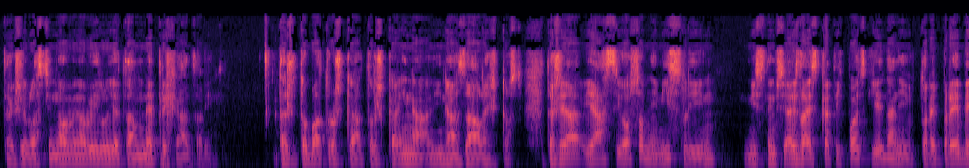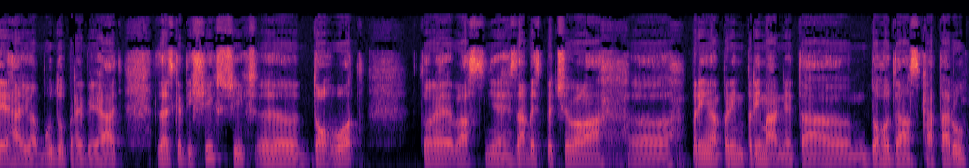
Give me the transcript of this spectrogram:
Takže vlastne noví, noví ľudia tam neprichádzali. Takže to bola troška, troška iná, iná záležitosť. Takže ja, ja si osobne myslím, myslím si aj z hľadiska tých poľských jednaní, ktoré prebiehajú a budú prebiehať, z hľadiska tých širších e, dohôd, ktoré vlastne zabezpečovala e, prim, prim, primárne tá e, dohoda z Kataru, e,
